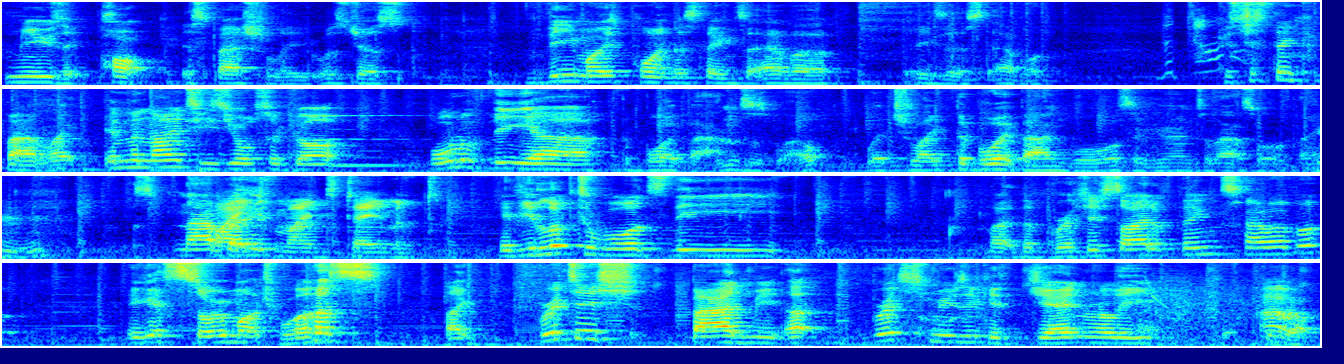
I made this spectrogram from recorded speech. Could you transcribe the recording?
music, pop especially, was just the most pointless thing to ever exist, ever. Because just think about it, like, in the 90s you also got all of the uh, the boy bands as well, which, like, the boy band wars, if you're into that sort of thing. Mhm. S- Now, Fight if, for my entertainment. if you look towards the, like, the British side of things, however, it gets so much worse. Like, British bad mu- uh, British music is generally... Oh.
